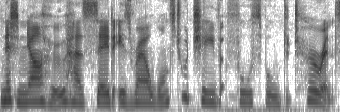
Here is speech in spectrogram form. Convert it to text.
Netanyahu has said Israel wants to achieve forceful deterrence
